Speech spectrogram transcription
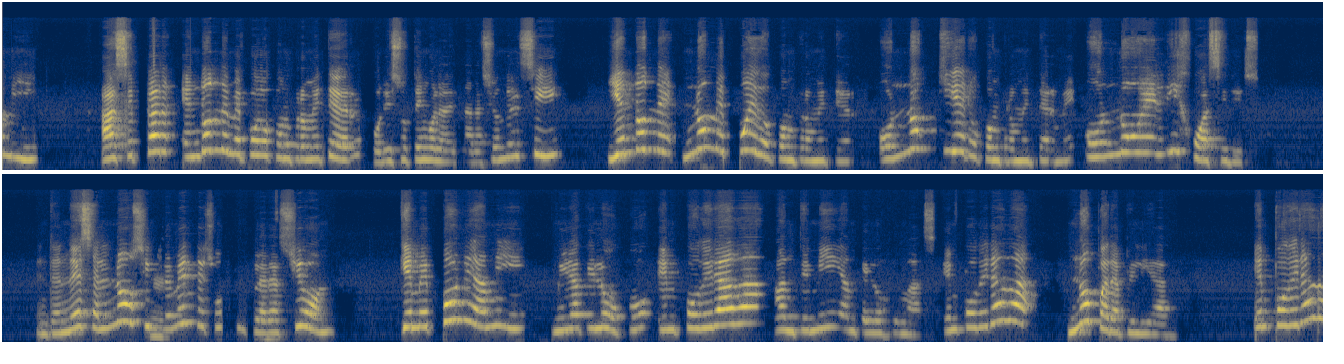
a mí a aceptar en dónde me puedo comprometer, por eso tengo la declaración del sí, y en dónde no me puedo comprometer o no quiero comprometerme o no elijo hacer eso. ¿Entendés? El no simplemente es una declaración que me pone a mí, mira qué loco, empoderada ante mí y ante los demás. Empoderada no para pelear, empoderada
